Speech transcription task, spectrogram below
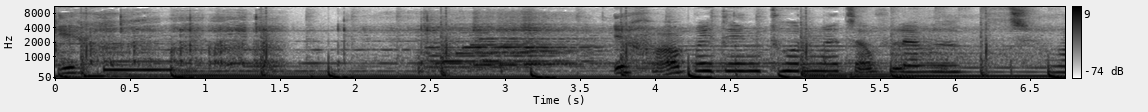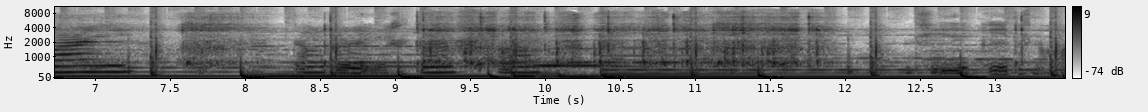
Ich, ich habe den Turm jetzt auf Level 2. Dann gehe ich das an. Und hier geht es noch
